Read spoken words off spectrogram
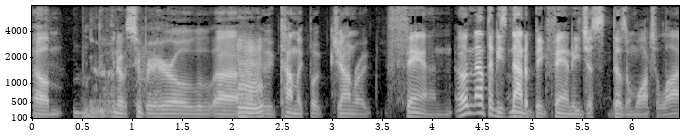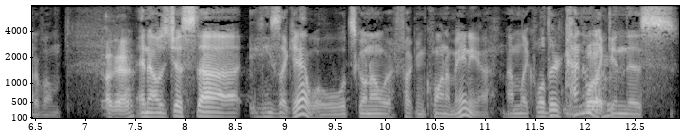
um, you know, superhero uh, Mhm. comic book genre fan. Oh, not that he's not a big fan; he just doesn't watch a lot of them. Okay. And I was just, uh, he's like, "Yeah, well, what's going on with fucking Quantumania?" I'm like, "Well, they're kind of like in this,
